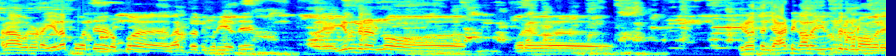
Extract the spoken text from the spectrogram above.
ஆனால் அவரோட இழப்பு வந்து ரொம்ப வருத்தத்துக்குரியது. அவர் இருந்துற இன்னும் ஒரு இருபத்தஞ்சு ஆண்டு காலம் இருந்திருக்கணும் அவர்.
